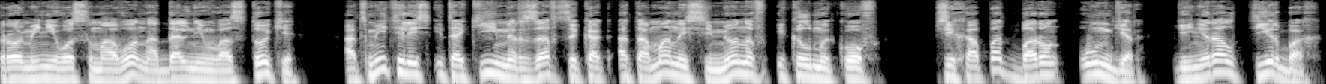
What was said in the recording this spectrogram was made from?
Кроме него самого на Дальнем Востоке Отметились и такие мерзавцы, как атаманы Семенов и Калмыков, психопат барон Унгер, генерал Тирбах.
